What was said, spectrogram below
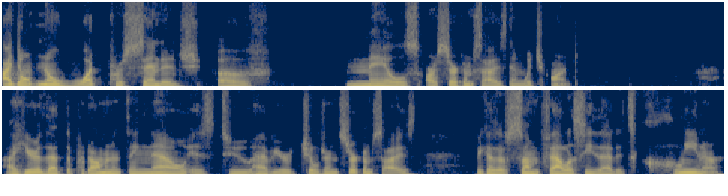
I don't know what percentage of males are circumcised and which aren't. I hear that the predominant thing now is to have your children circumcised because of some fallacy that it's cleaner,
